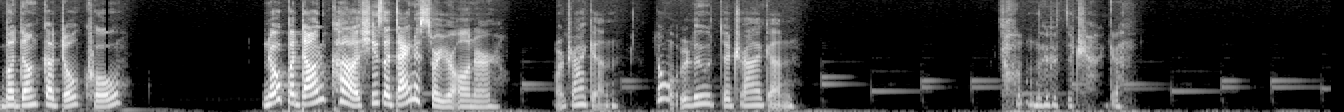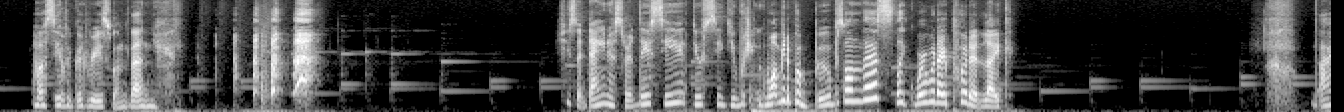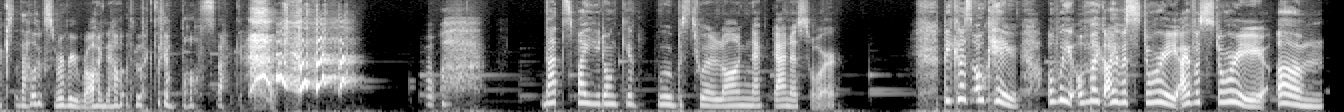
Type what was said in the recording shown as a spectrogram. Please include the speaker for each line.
Speaker 1: Badanka Doko? No, Badanka! She's a dinosaur, your honor. Or dragon. Don't loot the dragon. Don't loot the dragon. Unless you have a good reason, then She's a dinosaur. Do you see? Do you see? Do you, you want me to put boobs on this? Like, where would I put it? Like... Actually, that looks very wrong now. It looks like a ball sack. That's why you don't give boobs to a long necked dinosaur. Because okay, oh wait, oh my god, I have a story. I have a story. Um,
